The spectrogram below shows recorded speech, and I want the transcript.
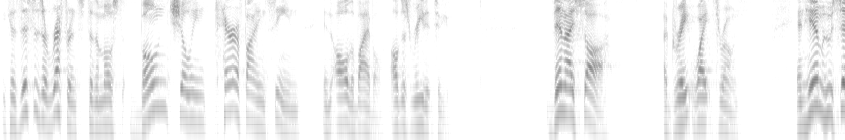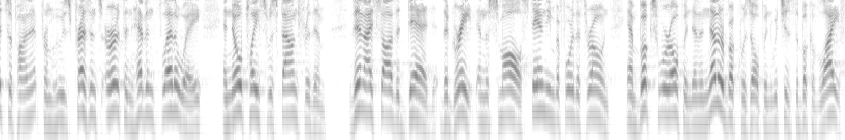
Because this is a reference to the most bone chilling, terrifying scene in all the Bible. I'll just read it to you. Then I saw a great white throne and him who sits upon it, from whose presence earth and heaven fled away, and no place was found for them. Then I saw the dead, the great and the small, standing before the throne, and books were opened, and another book was opened, which is the book of life.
